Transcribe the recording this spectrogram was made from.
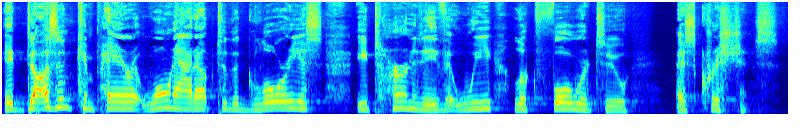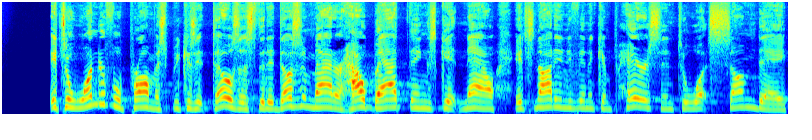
it doesn't compare, it won't add up to the glorious eternity that we look forward to as Christians. It's a wonderful promise because it tells us that it doesn't matter how bad things get now, it's not even a comparison to what someday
